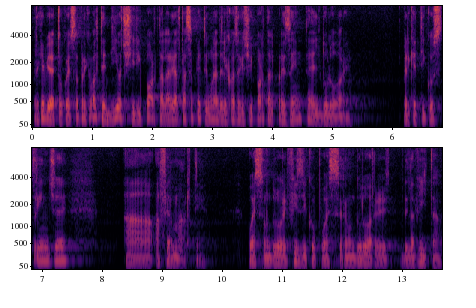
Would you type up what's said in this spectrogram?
Perché vi ho detto questo? Perché a volte Dio ci riporta alla realtà. Sapete, una delle cose che ci porta al presente è il dolore, perché ti costringe a, a fermarti. Può essere un dolore fisico, può essere un dolore della vita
